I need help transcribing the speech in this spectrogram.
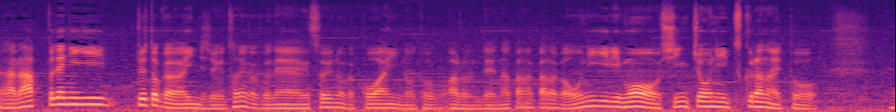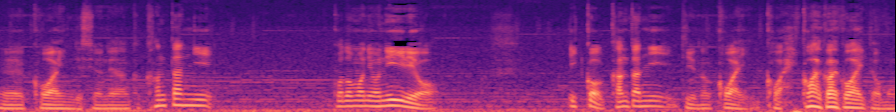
だからラップで握るとかがいいんでしょうけどとにかくねそういうのが怖いのとあるんでなかなかだかおにぎりも慎重に作らないと、えー、怖いんですよね。なんか簡単に子供におにぎりを1個簡単にっていうのが怖い。怖い。怖い怖い怖いと思う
